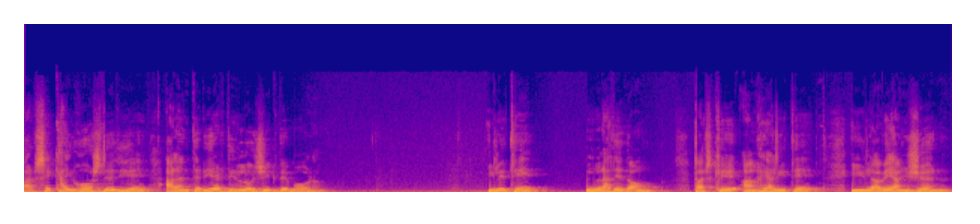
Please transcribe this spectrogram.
par ce kairos de Dieu à l'intérieur d'une logique de mort. Il était là-dedans parce qu'en réalité, il avait un jeune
